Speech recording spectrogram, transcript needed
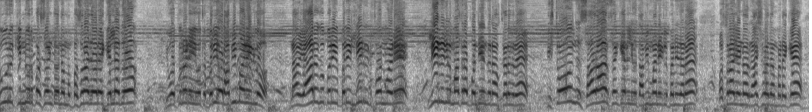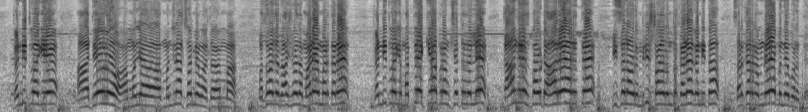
ನೂರಕ್ಕೆ ಇನ್ನೂರು ಪರ್ಸೆಂಟ್ ನಮ್ಮ ಬಸವರಾಜ್ ಅವರೇ ಗೆಲ್ಲೋದು. ಇವತ್ತು ನೋಡಿ, ಇವತ್ತು ಬರೀ ಅವರ ಅಭಿಮಾನಿಗಳು ನಾವು ಯಾರಿಗೂ ಬರೀ ಬರೀ ಲೀಡರ್ಗೆ ಫೋನ್ ಮಾಡಿ ಲೀಡರ್ಗಳು ಮಾತ್ರ ಬನ್ನಿ ಅಂತ ನಾವು ಕರೆದ್ರೆ ಇಷ್ಟೊಂದು ಸಾವಿರಾರು ಸಂಖ್ಯೆಯಲ್ಲಿ ಇವತ್ತು ಅಭಿಮಾನಿಗಳು ಬಂದಿದ್ದಾರೆ. ಬಸವರಾಜಣ್ಣವ್ರ ಆಶೀರ್ವಾದ ಮಾಡೋಕ್ಕೆ ಖಂಡಿತವಾಗಿ ಆ ದೇವರು ಮಂಜುನಾಥ ಸ್ವಾಮಿ ಬಸವರಾಜರ ಆಶೀರ್ವಾದ ಮಾಡೇ ಮಾಡ್ತಾರೆ. ಖಂಡಿತವಾಗಿ ಮತ್ತೆ ಕೆಪುರಂ ಕ್ಷೇತ್ರದಲ್ಲಿ ಕಾಂಗ್ರೆಸ್ ಬಾವುಟ ಆರೇ ಆರುತ್ತೆ ಈ ಸಲ ಅವರು ಮಿನಿಸ್ಟರ್ ಆಗೋದಂತೂ ಕಡ ಖಂಡಿತ ಸರ್ಕಾರ ನಮ್ಮದೇ ಬಂದೇ ಬರುತ್ತೆ.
